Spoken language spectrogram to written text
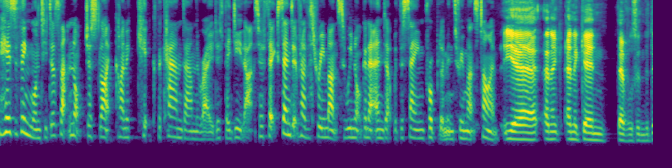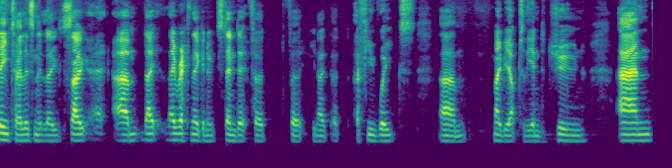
here's the thing monty does that not just like kind of kick the can down the road if they do that so if they extend it for another three months are we not going to end up with the same problem in three months time Yeah, and and again, devil's in the detail, isn't it, Lou? So uh, um, they they reckon they're going to extend it for for you know a, a few weeks, um, maybe up to the end of June, and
